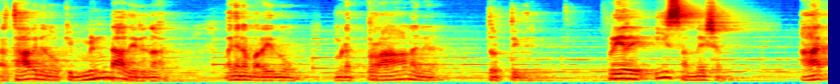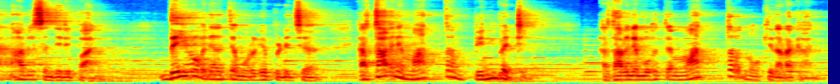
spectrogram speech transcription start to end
കർത്താവിനെ നോക്കി മിണ്ടാതിരുന്നാൽ വചനം പറയുന്നു നമ്മുടെ പ്രാണന് തൃപ്തി വരും. പ്രിയരെ ഈ സന്ദേശം ആത്മാവിൽ സഞ്ചരിപ്പാൻ ദൈവവചനത്തെ മുറുകെ പിടിച്ച് കർത്താവിനെ മാത്രം പിൻപറ്റി കർത്താവിന്റെ മുഖത്തെ മാത്രം നോക്കി നടക്കാനും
